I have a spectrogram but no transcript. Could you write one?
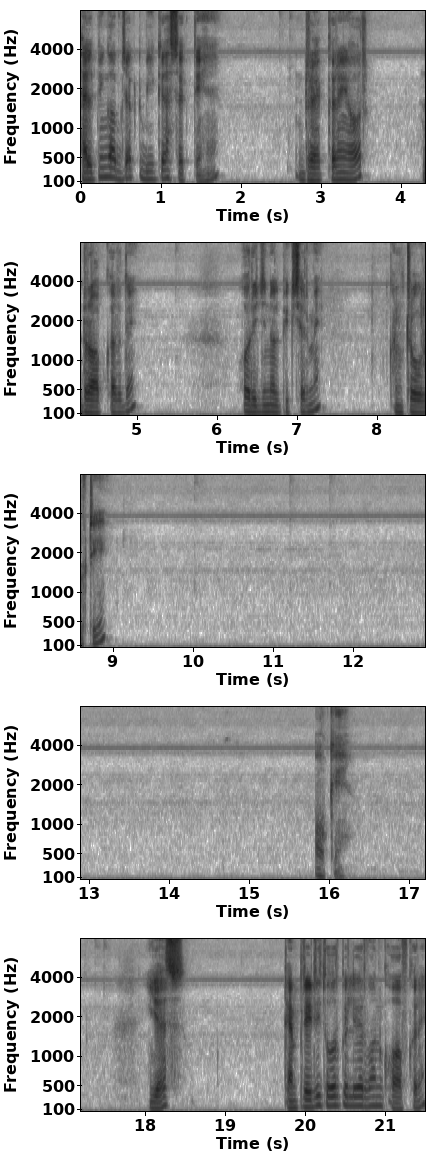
हेल्पिंग ऑब्जेक्ट भी कह सकते हैं ड्रैग करें और ड्रॉप कर दें। ओरिजिनल पिक्चर में control T okay. okay. Yes temporary तौर पे लेयर वन को ऑफ़ करें।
